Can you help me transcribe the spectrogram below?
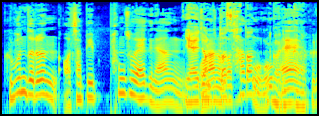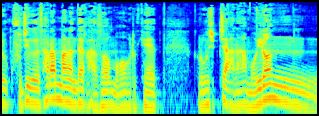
그분들은 어차피 평소에 그냥 원하는 거 사고, 예, 그리고 굳이 그 사람 많은 데 가서 뭐 그렇게 그러고 싶지 않아. 뭐 이런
